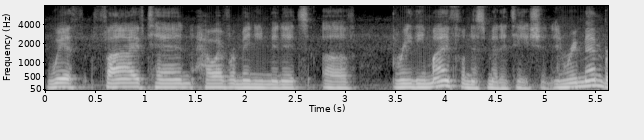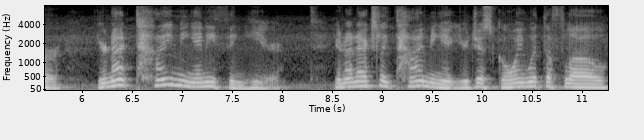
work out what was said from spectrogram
with five, ten, however many minutes of breathing mindfulness meditation. And remember, you're not timing anything here. You're not actually timing it, you're just going with the flow,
